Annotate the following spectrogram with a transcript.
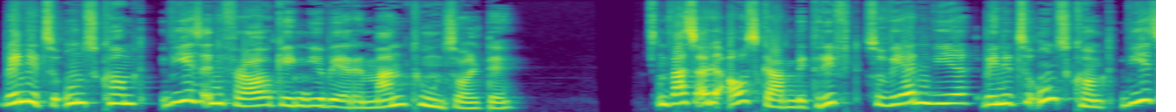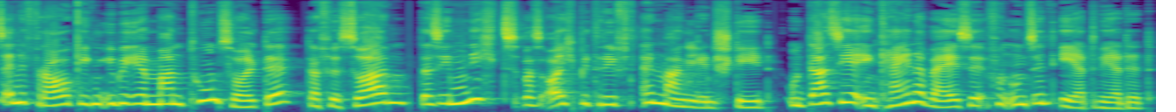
wenn ihr zu uns kommt, wie es eine Frau gegenüber ihrem Mann tun sollte. Und was eure Ausgaben betrifft, so werden wir, wenn ihr zu uns kommt, wie es eine Frau gegenüber ihrem Mann tun sollte, dafür sorgen, dass in nichts, was euch betrifft, ein Mangel entsteht und dass ihr in keiner Weise von uns entehrt werdet.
